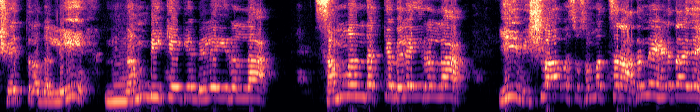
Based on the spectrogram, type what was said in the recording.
ಕ್ಷೇತ್ರದಲ್ಲಿ ನಂಬಿಕೆಗೆ ಬೆಲೆ ಇರಲ್ಲ, ಸಂಬಂಧಕ್ಕೆ ಬೆಲೆ ಇರಲ್ಲ. ಈ ವಿಶ್ವಾವಸು ಸಂವತ್ಸರ ಅದನ್ನೇ ಹೇಳ್ತಾ ಇದೆ.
